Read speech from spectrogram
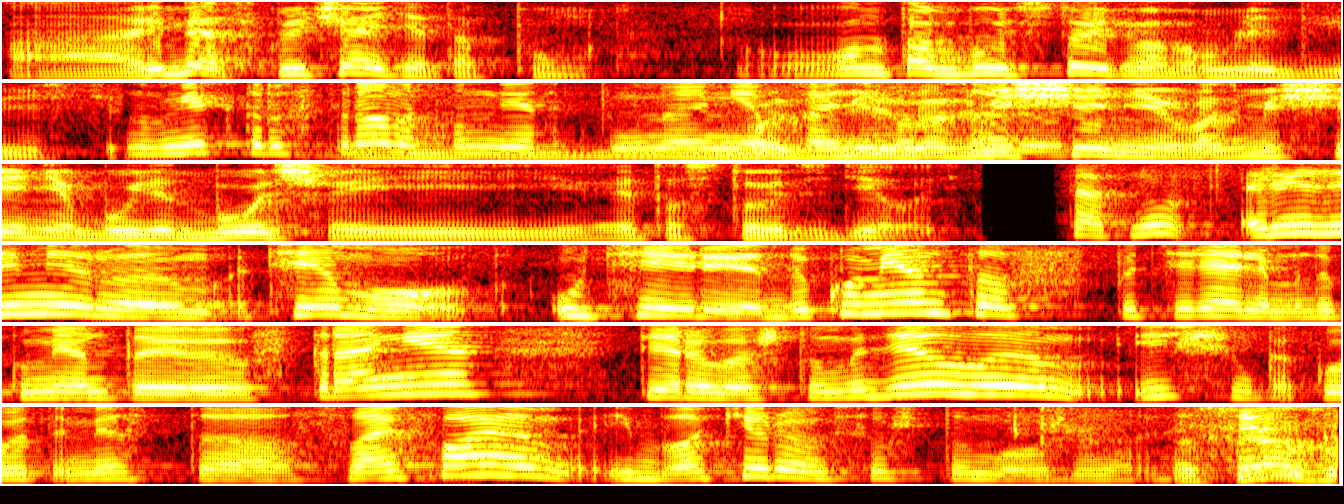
а, ребят, включайте этот пункт. Он там будет стоить вам рублей 200. Но в некоторых странах он, я так понимаю, необходим. Возмещение, возмещение будет больше, и это стоит сделать. Так, ну, резюмируем тему утери документов. Потеряли мы документы в стране. Первое, что мы делаем, ищем какое-то место с Wi-Fi и блокируем все, что можно. Сразу,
